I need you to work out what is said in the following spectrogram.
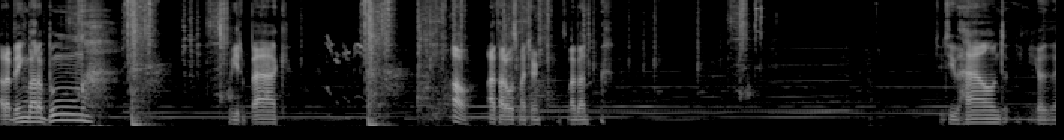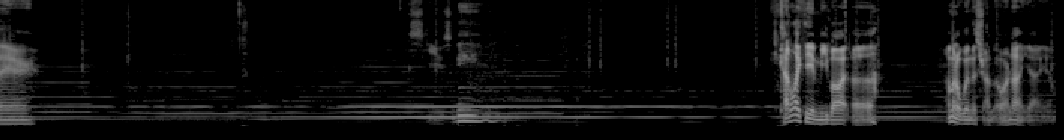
Bada bing, bada boom. We get it back. Oh, I thought it was my turn. It's my bad. 2-2 Hound. You can go there. Me. Kind of like the Amoebot. Uh, I'm going to win this round though, or not? Yeah, I am.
